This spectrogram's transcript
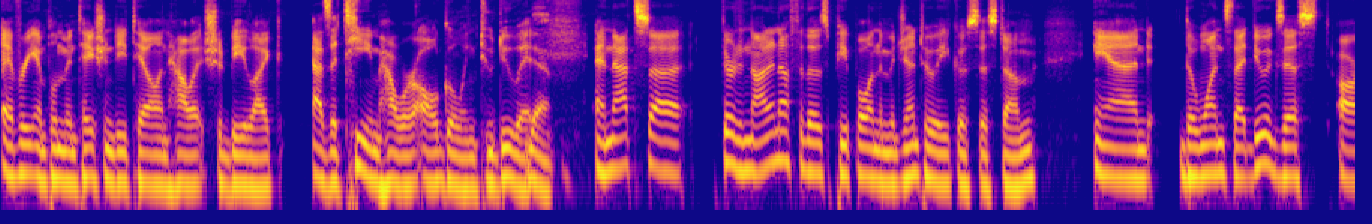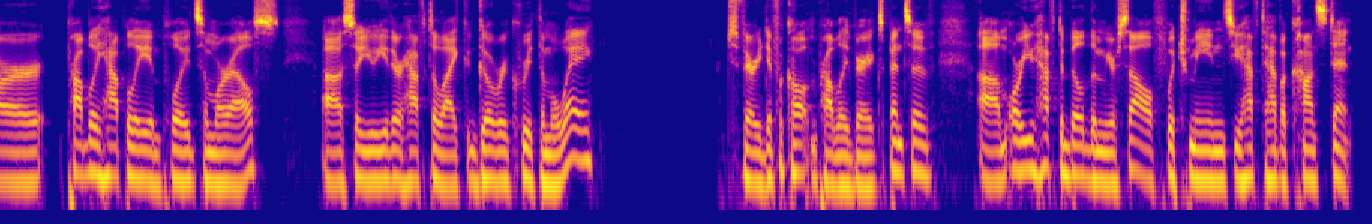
every implementation detail and how it should be like as a team how we're all going to do it. Yeah. And that's uh there's not enough of those people in the Magento ecosystem and the ones that do exist are probably happily employed somewhere else. Uh, so you either have to like go recruit them away which is very difficult and probably very expensive. Um, or you have to build them yourself, which means you have to have a constant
